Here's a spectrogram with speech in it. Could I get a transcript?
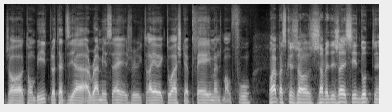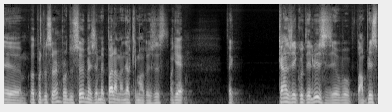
genre ton beat. Puis là, t'as dit à, à Ramis, hey, je veux travailler avec toi, je te paye, man, je m'en fous. Ouais, parce que genre, j'avais déjà essayé d'autres euh, D'autres producers? producers, mais j'aimais pas la manière qu'ils m'enregistrent. OK. Fait que quand j'ai écouté lui, je disais, oh, en plus,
